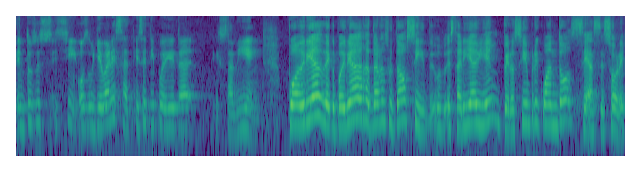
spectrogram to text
Entonces, sí, o llevar ese tipo de dieta está bien. Podría, de que podría dar resultados, sí, estaría bien, pero siempre y cuando se asesore.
